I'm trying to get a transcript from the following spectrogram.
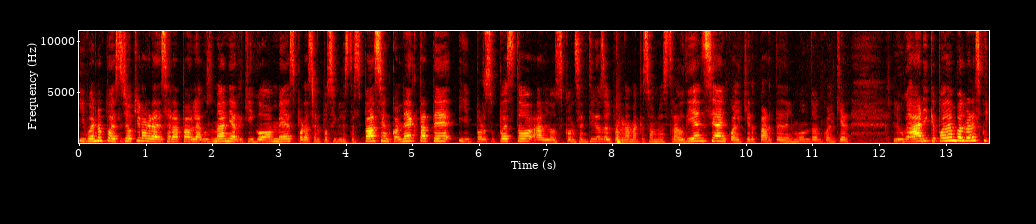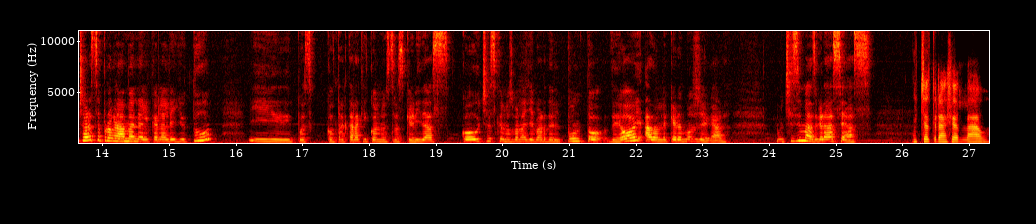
Y bueno, pues yo quiero agradecer a Paula Guzmán y a Ricky Gómez por hacer posible este espacio en Conéctate y por supuesto a los consentidos del programa que son nuestra audiencia en cualquier parte del mundo, en cualquier lugar y que puedan volver a escuchar este programa en el canal de YouTube y pues contactar aquí con nuestras queridas coaches que nos van a llevar del punto de hoy a donde queremos llegar. Muchísimas gracias. Muchas gracias, Lau.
